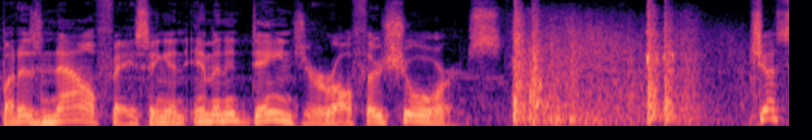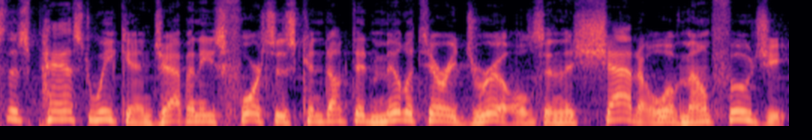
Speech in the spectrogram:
but is now facing an imminent danger off their shores. Just this past weekend, Japanese forces conducted military drills in the shadow of Mount Fuji.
